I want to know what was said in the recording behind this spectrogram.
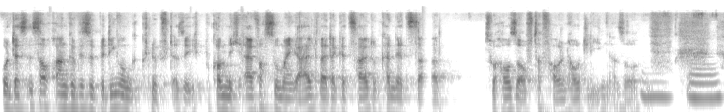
und das ist auch an gewisse Bedingungen geknüpft. Also ich bekomme nicht einfach so mein Gehalt weitergezahlt und kann jetzt da zu Hause auf der faulen Haut liegen. Also mhm. mhm.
